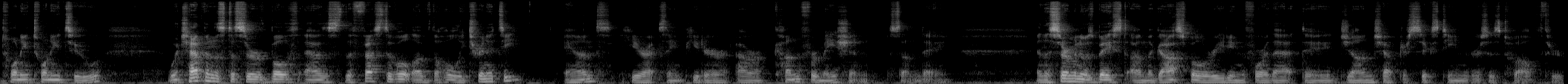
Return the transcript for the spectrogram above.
2022, which happens to serve both as the festival of the Holy Trinity and, here at St. Peter, our Confirmation Sunday. And the sermon was based on the Gospel reading for that day, John chapter 16, verses 12 through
